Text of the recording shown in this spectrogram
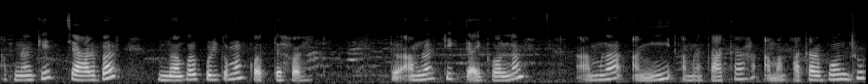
আপনাকে চারবার নগর পরিক্রমা করতে হয়। তো আমরা ঠিক তাই করলাম। আমরা, আমি, আমার কাকা, আমার কাকার বন্ধু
